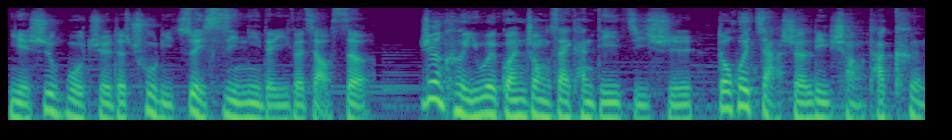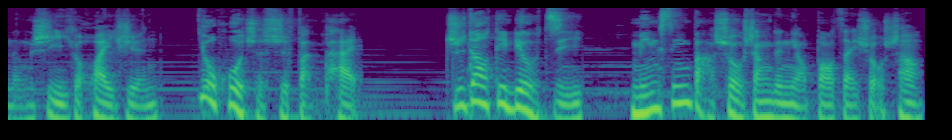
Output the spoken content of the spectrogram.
也是我觉得处理最细腻的一个角色。任何一位观众在看第一集时，都会假设立场他可能是一个坏人，又或者是反派。直到第六集，明星把受伤的鸟抱在手上，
